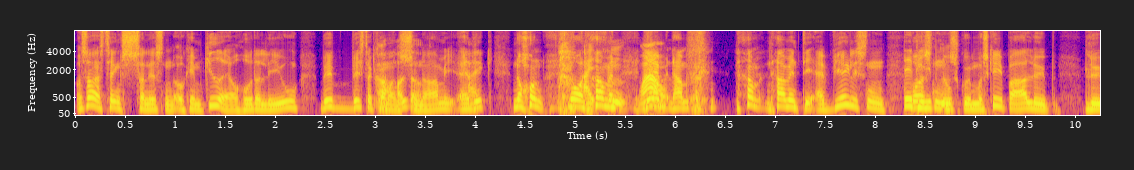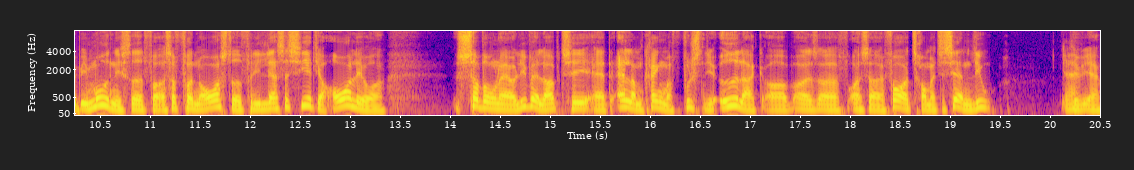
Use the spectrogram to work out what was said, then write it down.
Og så har jeg tænkt sådan lidt sådan, okay, men gider jeg overhovedet at leve, hvis der kommer ja, en tsunami? Er det ikke? Nå, nå, Ej, nej, men, wow. nej, nej, nej, nej, men det er virkelig sådan, det er hvor sådan, skulle jeg måske bare løbe, løbe imod den i stedet for, og så få den overstået. Fordi lad os så sige, at jeg overlever, så vågner jeg jo alligevel op til, at alt omkring mig fuldstændig ødelagt, og, og, og, og så får et traumatiserende liv. Ja. Det, ja.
